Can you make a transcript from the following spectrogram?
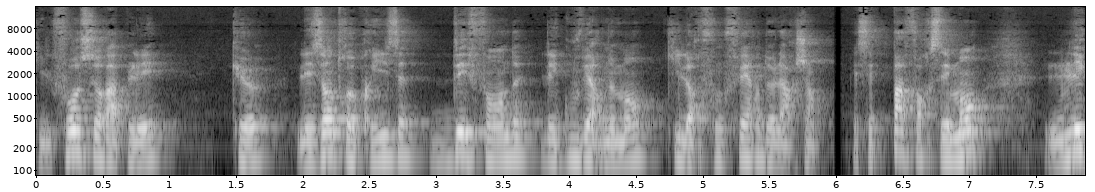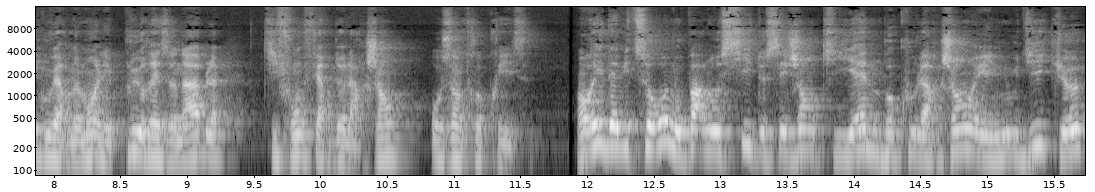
qu'il faut se rappeler que les entreprises défendent les gouvernements qui leur font faire de l'argent. Et c'est pas forcément les gouvernements les plus raisonnables qui font faire de l'argent aux entreprises. Henri David Thoreau nous parle aussi de ces gens qui aiment beaucoup l'argent et il nous dit que,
